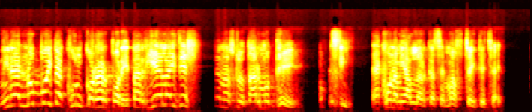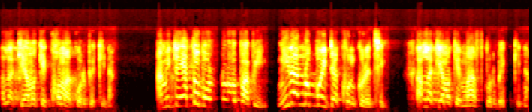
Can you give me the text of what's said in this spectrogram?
নিরানব্বইটা খুন করার পরে তার রিয়েলাইজেশন আসলো তার মধ্যে এখন আমি আল্লাহর কাছে মাফ চাইতে চাই। আল্লাহ কি আমাকে ক্ষমা করবে কিনা? আমি তো এত বড় পাপি, নিরানব্বইটা খুন করেছি। আল্লাহ কি আমাকে মাফ করবে কিনা?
